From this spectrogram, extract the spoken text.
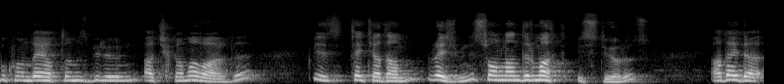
Bu konuda yaptığımız bir açıklama vardı. Biz tek adam rejimini sonlandırmak istiyoruz. Aday da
